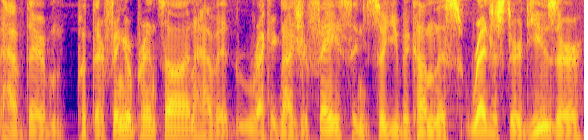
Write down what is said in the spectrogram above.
have them put their fingerprints on, have it recognize your face. And so you become this registered user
